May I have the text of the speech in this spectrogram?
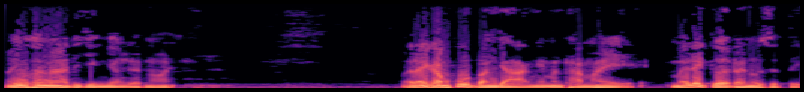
อายุข้างหน้าที่จริงอย่างเหลือน้อยอะไรคำพูดบางอย่างเนี่ยมันทำให้ไม่ได้เกิดอนุสติ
